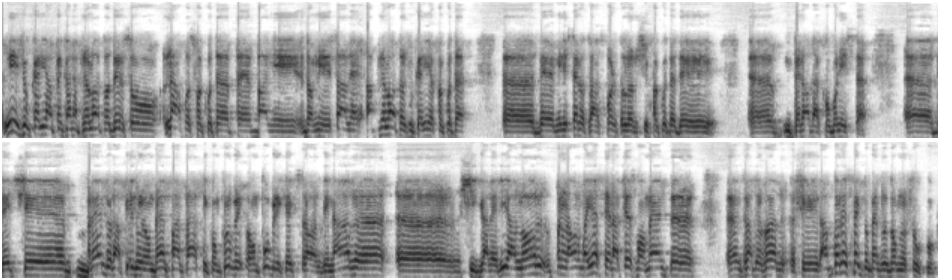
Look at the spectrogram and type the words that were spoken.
Nici jucăria pe care a preluat-o dânsul n-a fost făcută pe banii domniei sale. A preluat o jucărie făcută de Ministerul Transporturilor și făcută de perioada comunistă. Uh, deci, uh, brandul Rapidului e un brand fantastic, un public, un public extraordinar uh, și galeria lor, până la urmă, este în acest moment, într-adevăr, și am tot respectul pentru domnul Șucu,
